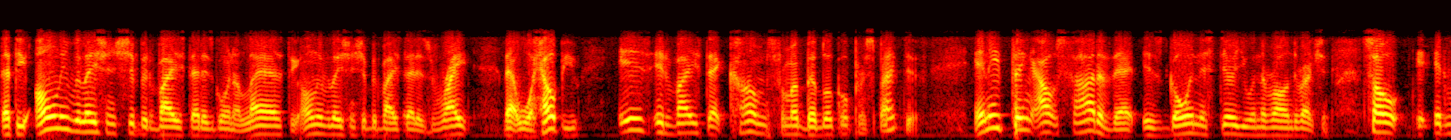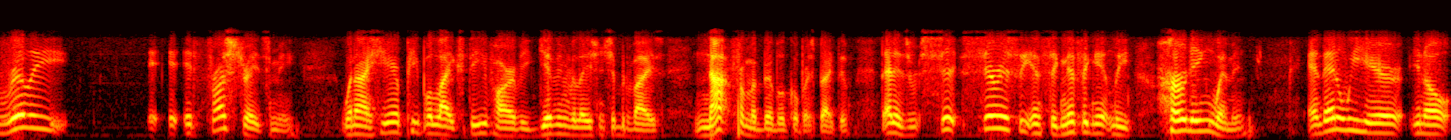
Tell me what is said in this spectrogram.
that the only relationship advice that is going to last, the only relationship advice that is right, that will help you, is advice that comes from a biblical perspective. Anything outside of that is going to steer you in the wrong direction. So it, it really it, it frustrates me when I hear people like Steve Harvey giving relationship advice not from a biblical perspective, that is ser- seriously and significantly hurting women. And then we hear, you know,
